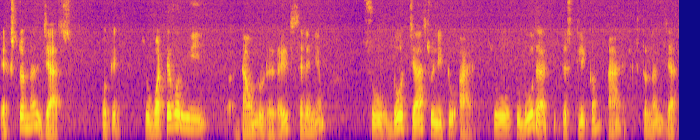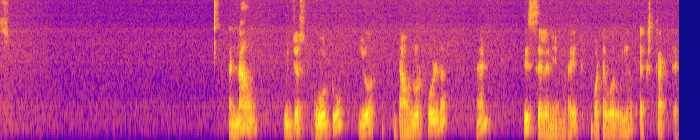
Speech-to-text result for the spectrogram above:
external jars. Okay. So whatever we uh, downloaded right selenium so those jars we need to add. So to do that just click on add external jars. And now you just go to your download folder and this selenium right whatever we have extracted.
